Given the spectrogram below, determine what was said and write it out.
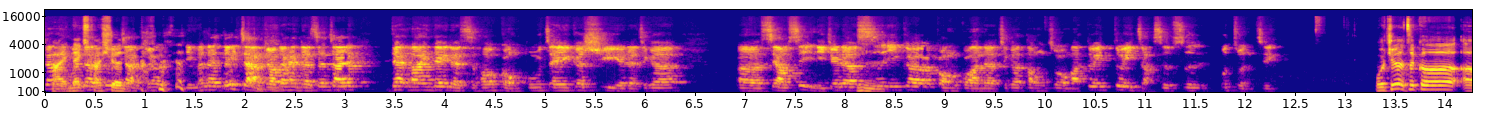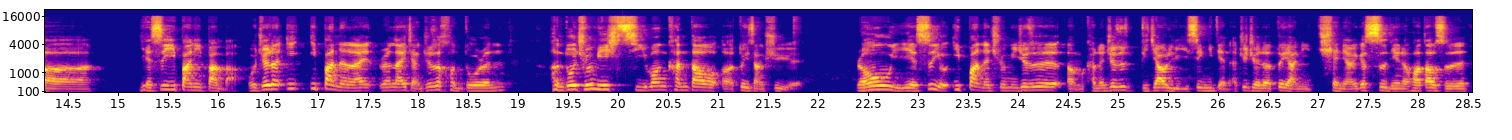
来 next question，你们的队长 Jordan Henderson 在 Deadline Day 的时候公布这一个续约的这个呃消息，你觉得是一个公关的这个动作吗？对队长是不是不尊敬？我觉得这个呃也是一半一半吧。我觉得一一般的来人来讲，就是很多人很多球迷希望看到呃队长续约。然后也是有一半的球迷，就是嗯，可能就是比较理性一点的，就觉得对啊，你签了一个四年的话，到时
